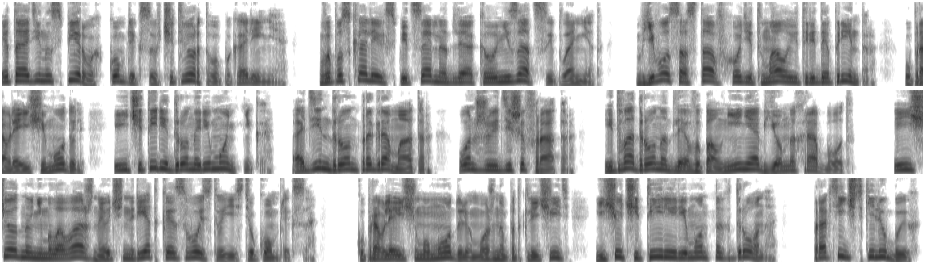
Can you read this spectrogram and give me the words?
Это один из первых комплексов четвертого поколения. Выпускали их специально для колонизации планет. В его состав входит малый 3D-принтер, управляющий модуль и четыре дрона-ремонтника, один дрон-программатор, он же дешифратор, и два дрона для выполнения объемных работ. И еще одно немаловажное и очень редкое свойство есть у комплекса. К управляющему модулю можно подключить еще четыре ремонтных дрона, практически любых.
